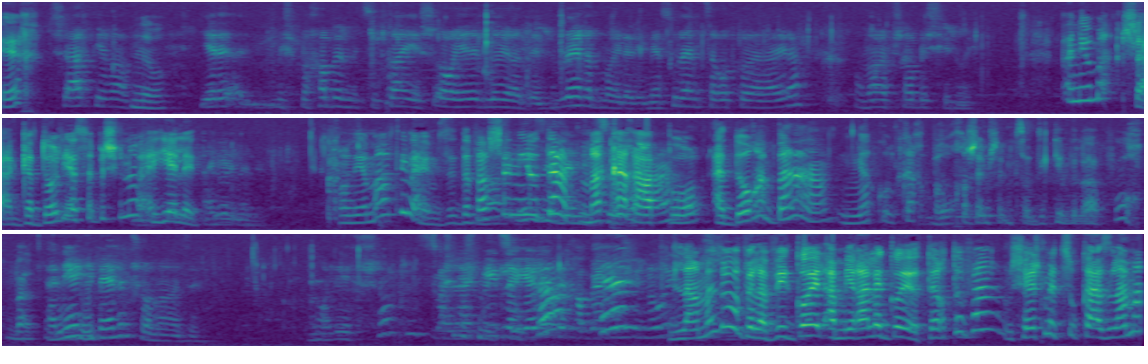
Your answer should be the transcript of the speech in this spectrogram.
איך? שאלתי רב. נו. משפחה במצוקה, יש אור, ילד לא ירד להם. לא ירד כמו ילדים, יעשו להם צרות כל הלילה, הוא אמר, אפשר בשינוי. אני אומרת, שהגדול יעשה בשינוי, הילד. אני אמרתי להם, זה דבר שאני יודעת, מה קרה פה? הדור הבא נהיה כל כך, ברוך השם שהם צדיקים ולא הפוך. אני הייתי בהלם שהוא אמר את זה. להגיד לילד לכבד בשינוי? למה לא? ולהביא גוי, אמירה לגוי יותר טובה? שיש מצוקה, אז למה?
